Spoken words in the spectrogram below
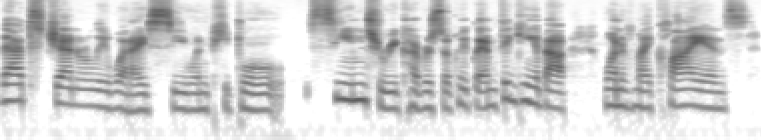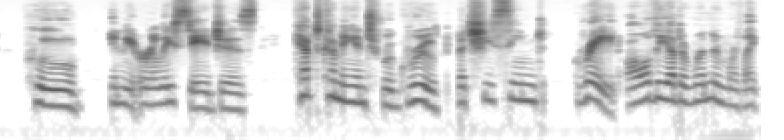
that's generally what I see when people seem to recover so quickly. I'm thinking about one of my clients who, in the early stages, kept coming into a group, but she seemed great. All the other women were like,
